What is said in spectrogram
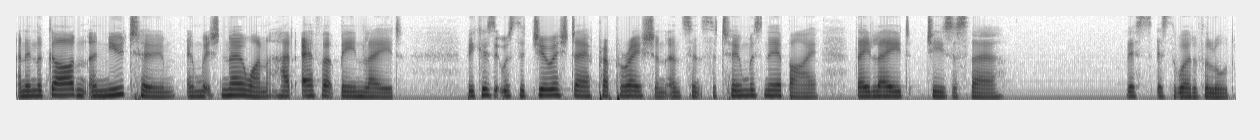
and in the garden a new tomb in which no one had ever been laid. Because it was the Jewish day of preparation, and since the tomb was nearby, they laid Jesus there. This is the word of the Lord.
